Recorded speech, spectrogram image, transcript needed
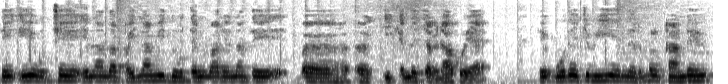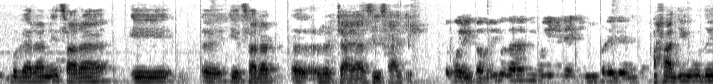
ਤੇ ਇਹ ਉੱਥੇ ਇਹਨਾਂ ਦਾ ਪਹਿਲਾਂ ਵੀ ਦੋ ਤਿੰਨ ਵਾਰ ਇਹਨਾਂ ਤੇ ਕੀ ਕਹਿੰਦੇ ਝਗੜਾ ਹੋਇਆ ਤੇ ਉਹਦੇ ਚ ਵੀ ਇਹ ਨਿਰਮਲ ਕਾਂਡੇ ਵਗੈਰਾ ਨੇ ਸਾਰਾ ਇਹ ਇਹ ਸਾਰਾ ਰਚਾਇਆ ਸੀ ਸਾਜ਼ਿਸ਼। ਤੇ ਕੋਈ ਰਿਕਵਰੀ ਵਗੈਰਾ ਵੀ ਹੋਈ ਜਿਹੜੇ ਅਕਿਊਜ਼ ਫੜੇ ਗਏ ਨੇ? ਹਾਂਜੀ ਉਹਦੇ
